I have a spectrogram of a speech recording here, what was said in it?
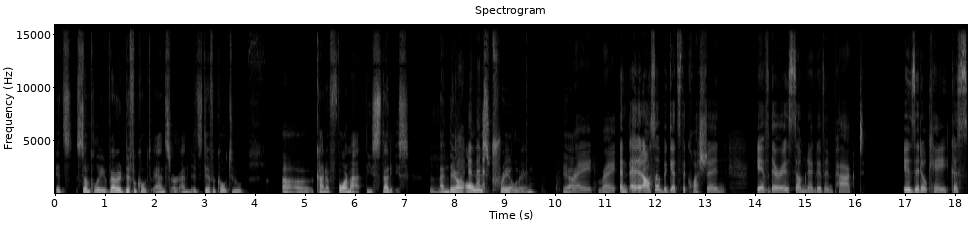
it's simply very difficult to answer and it's difficult to uh, kind of format these studies Mhm. and they are always trailing yeah Right, right. And it also begets the question if there is some negative impact, is it okay? Because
